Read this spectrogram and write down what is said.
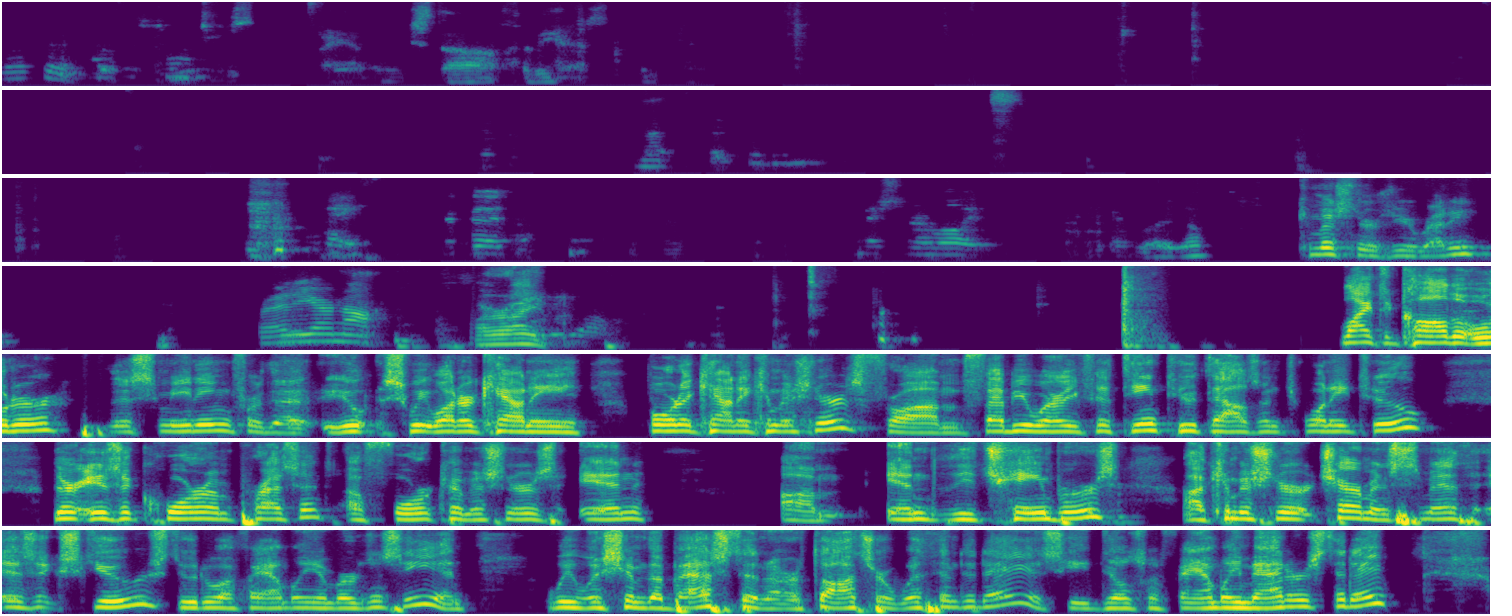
Family stuff. and he- Okay, you're good. Commissioner Lloyd. There you go. Commissioners, you ready? Ready or not? All right. Like to call to order this meeting for the Sweetwater County Board of County Commissioners from February 15, 2022. There is a quorum present of four commissioners in um, in the chambers. Uh, Commissioner Chairman Smith is excused due to a family emergency and we wish him the best and our thoughts are with him today as he deals with family matters today.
